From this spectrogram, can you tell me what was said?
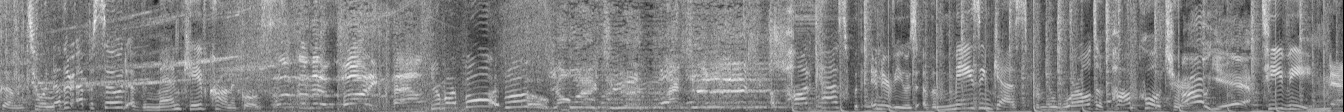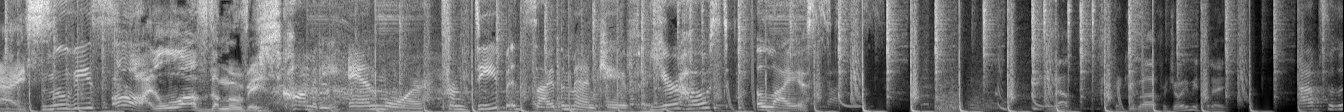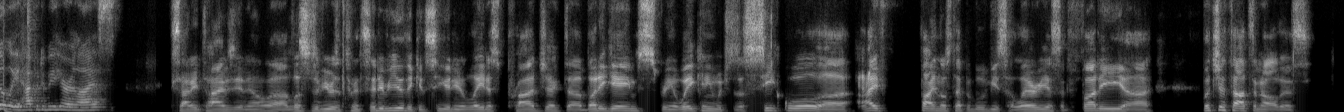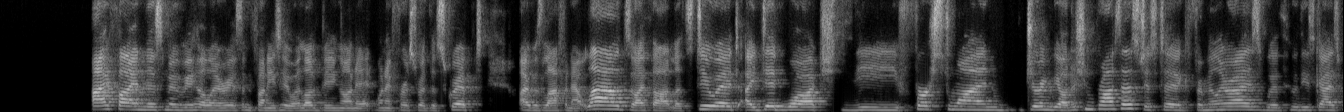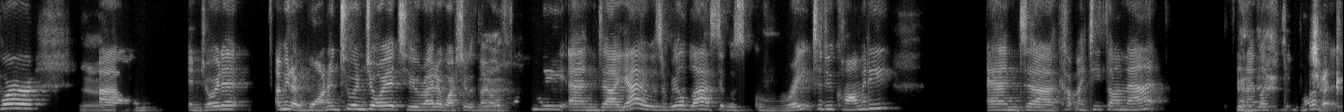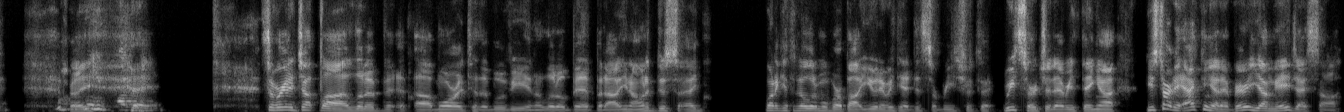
Welcome to another episode of the Man Cave Chronicles, Welcome to the party, pal. You're my boy, Blue! Yo, Adrian, Adrian. a podcast with interviews of amazing guests from the world of pop culture, Oh yeah. TV, Nice. movies, Oh, I love the movies. comedy, and more. From deep inside the Man Cave, your host, Elias. Well, thank you uh, for joining me today. Absolutely. Happy to be here, Elias. Exciting times, you know. Uh, listeners of viewers of Twins Interview, they can see you in your latest project, uh, Buddy Games, Spring Awakening, which is a sequel. Uh, I find those type of movies hilarious and funny. Uh, what's your thoughts on all this? I find this movie hilarious and funny too. I loved being on it. When I first read the script, I was laughing out loud. So I thought, let's do it. I did watch the first one during the audition process just to familiarize with who these guys were. Yeah. Um, enjoyed it. I mean, I wanted to enjoy it too, right? I watched it with my Yeah. whole family. And uh, yeah, it was a real blast. It was great to do comedy and uh, cut my teeth on that. And I'd like to do more of it. Right? Exactly. so we're gonna jump uh, a little bit uh, more into the movie in a little bit, but uh, you know, I want to do. I want to get to know a little more about you and everything. I did some research, research and everything. Uh, you started acting at a very young age. I saw.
